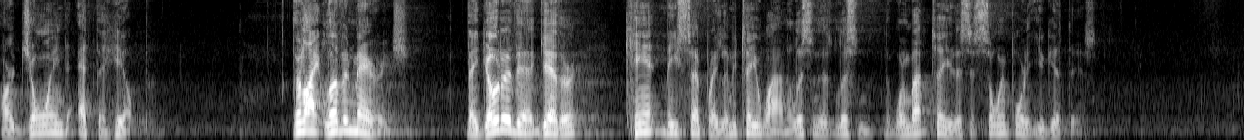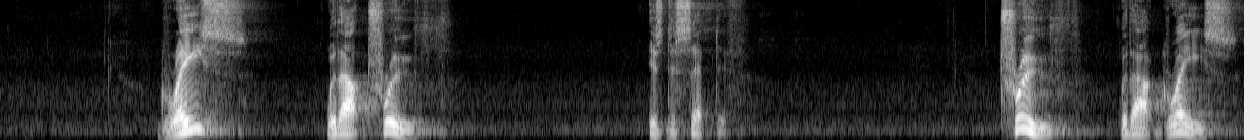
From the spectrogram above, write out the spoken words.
are joined at the hip. They're like love and marriage. They go together, can't be separated. Let me tell you why. Now listen this, listen, what I'm about to tell you, this is so important you get this. Grace without truth is deceptive. Truth without grace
